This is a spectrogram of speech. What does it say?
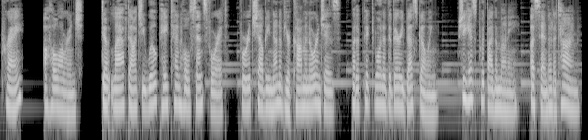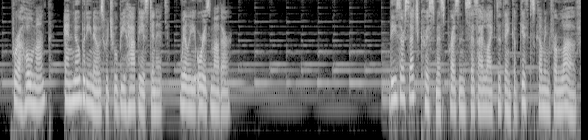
pray? A whole orange. Don't laugh. She will pay ten whole cents for it, for it shall be none of your common oranges, but a picked one of the very best going. She has put by the money, a cent at a time, for a whole month, and nobody knows which will be happiest in it, Willie or his mother. These are such Christmas presents as I like to think of gifts coming from love,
